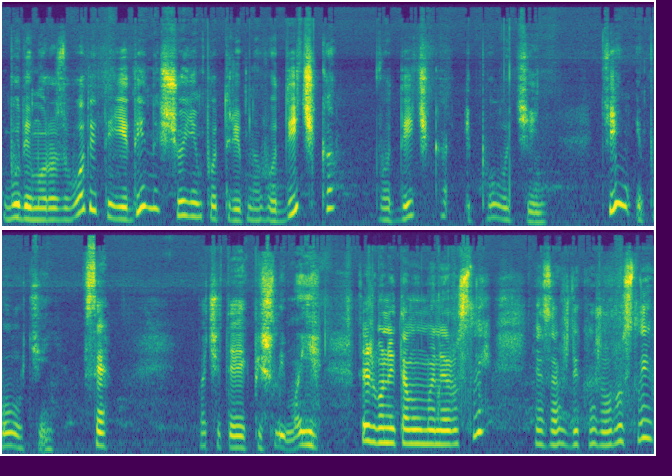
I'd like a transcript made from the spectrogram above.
будемо розводити. Єдине, що їм потрібно водичка, водичка і полутінь. Тінь і полутінь. Все. Бачите, як пішли мої. Це ж вони там у мене росли. Я завжди кажу, росли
